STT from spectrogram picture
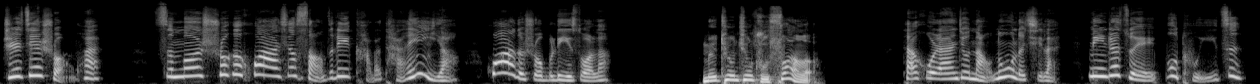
直接爽快，怎么说个话像嗓子里卡了痰一样，话都说不利索了。没听清楚，算了。他忽然就恼怒了起来，抿着嘴不吐一字。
